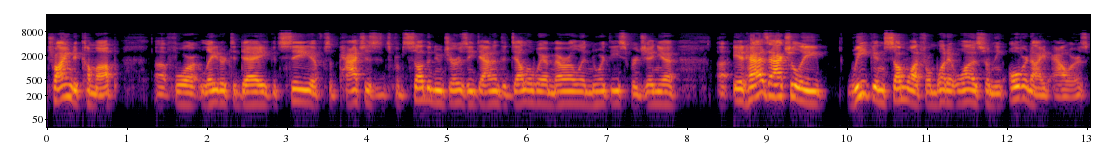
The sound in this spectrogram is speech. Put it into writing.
trying to come up. Uh, for later today. You can see if some patches from southern New Jersey down into Delaware, Maryland, Northeast Virginia, uh, it has actually weakened somewhat from what it was from the overnight hours.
